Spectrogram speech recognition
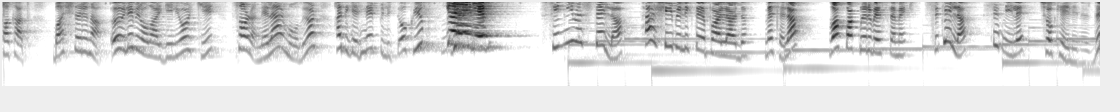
Fakat başlarına öyle bir olay geliyor ki sonra neler mi oluyor? Hadi gelin hep birlikte okuyup Görelim. Sydney ve Stella her şeyi birlikte yaparlardı. Mesela vakvakları beslemek. Stella Sydney ile çok eğlenirdi.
